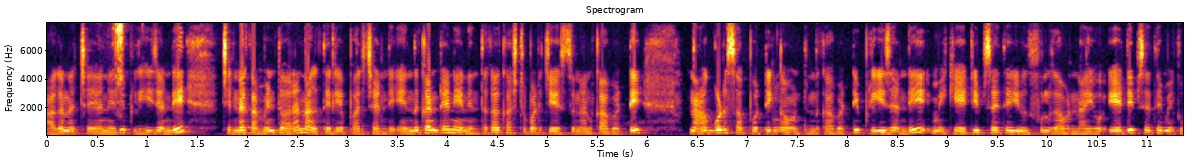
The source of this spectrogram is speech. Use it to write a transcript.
బాగా నచ్చాయనేది గురించి ప్లీజ్ అండి చిన్న కమెంట్ ద్వారా నాకు తెలియపరచండి. ఎందుకంటే నేను ఇంతగా కష్టపడి చేస్తున్నాను కాబట్టి నాకు కూడా సపోర్టింగ్గా ఉంటుంది కాబట్టి ప్లీజ్ అండి మీకు ఏ టిప్స్ అయితే యూస్ఫుల్గా ఉన్నాయో ఏ టిప్స్ అయితే మీకు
